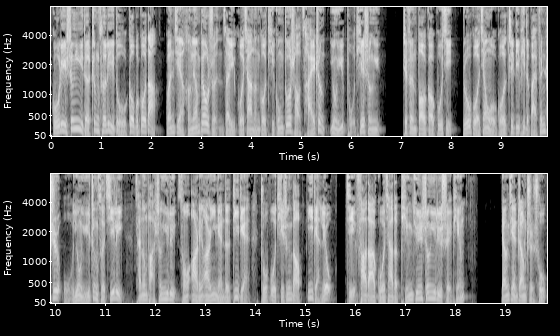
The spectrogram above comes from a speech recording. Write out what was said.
鼓励生育的政策力度够不够大？关键衡量标准在于国家能够提供多少财政用于补贴生育。这份报告估计，如果将我国 GDP 的百分之五用于政策激励，才能把生育率从二零二一年的低点逐步提升到一点六。及发达国家的平均生育率水平，梁建章指出，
